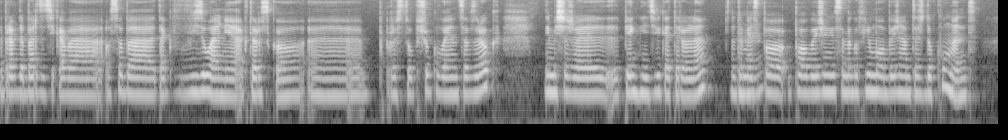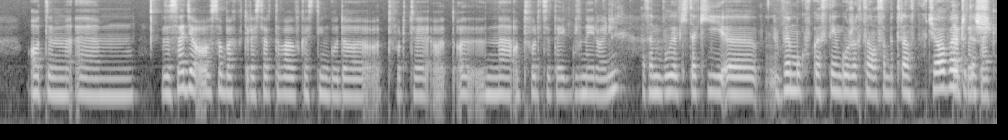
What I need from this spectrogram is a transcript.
Naprawdę bardzo ciekawa osoba, tak wizualnie, aktorsko, e, po prostu przykuwająca wzrok i myślę, że pięknie dźwiga tę rolę. Natomiast po, po obejrzeniu samego filmu obejrzałam też dokument o tym, em, w zasadzie o osobach, które startowały w castingu do odtwórcy, od, o, na odtwórcę tej głównej roli. A tam był jakiś taki e, wymóg w castingu, że chcą osoby transpłciowe, czy też... tak.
